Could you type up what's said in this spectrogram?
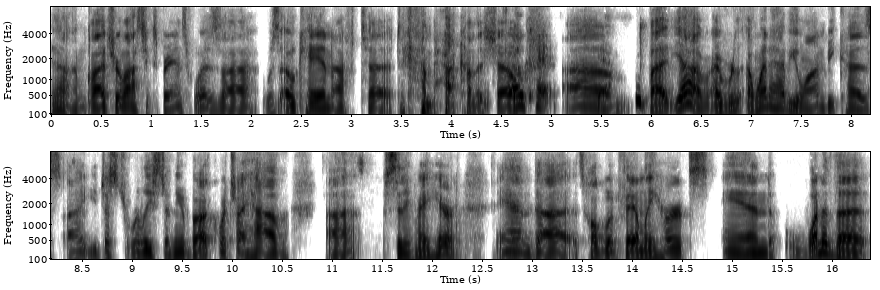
Yeah, I'm glad your last experience was uh was okay enough to to come back on the show. Okay. Um, yeah. but yeah, I really I want to have you on because uh, you just released a new book, which I have uh, sitting right here, and uh, it's called When Family Hurts. And one of the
